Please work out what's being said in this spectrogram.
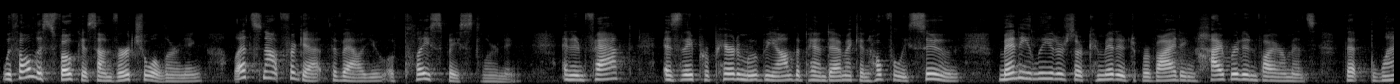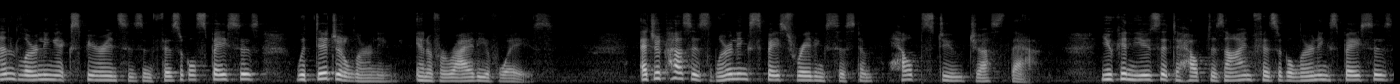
With all this focus on virtual learning, let's not forget the value of place-based learning. And in fact, as they prepare to move beyond the pandemic and hopefully soon, many leaders are committed to providing hybrid environments that blend learning experiences in physical spaces with digital learning in a variety of ways. EDUCAUSE's Learning Space Rating System helps do just that. You can use it to help design physical learning spaces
